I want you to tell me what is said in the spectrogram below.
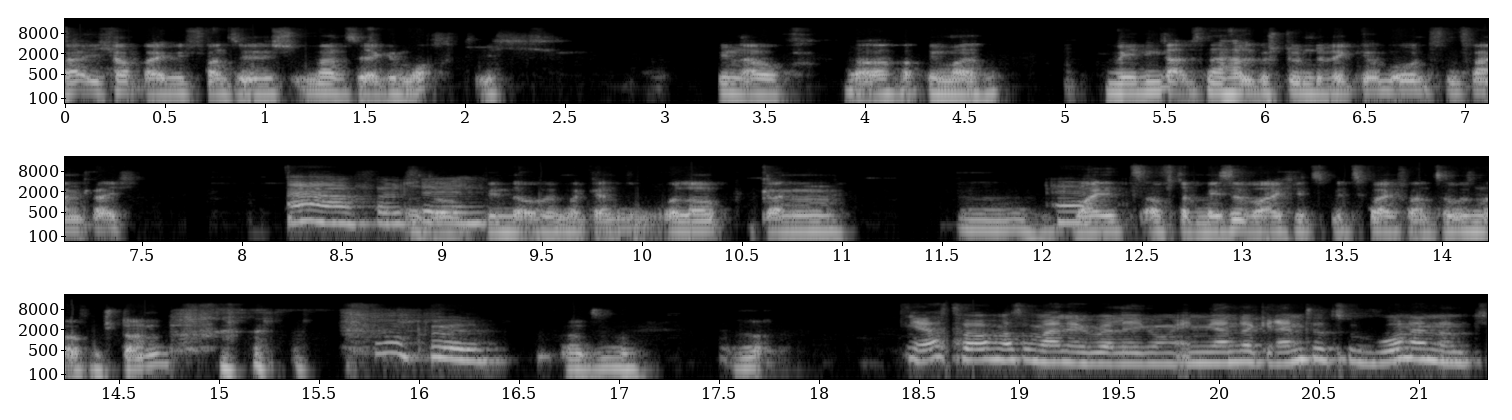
Ja, ich habe eigentlich Französisch immer sehr gemocht. Ich bin auch, ja, habe immer weniger als eine halbe Stunde weg gewohnt von Frankreich. Ah, voll also schön. Also bin da auch immer gerne in Urlaub gegangen. Äh, äh. War jetzt auf der Messe, war ich jetzt mit zwei Franzosen auf dem Stand. Oh, cool. Also, ja. Ja, es war auch mal so meine Überlegung, irgendwie an der Grenze zu wohnen und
